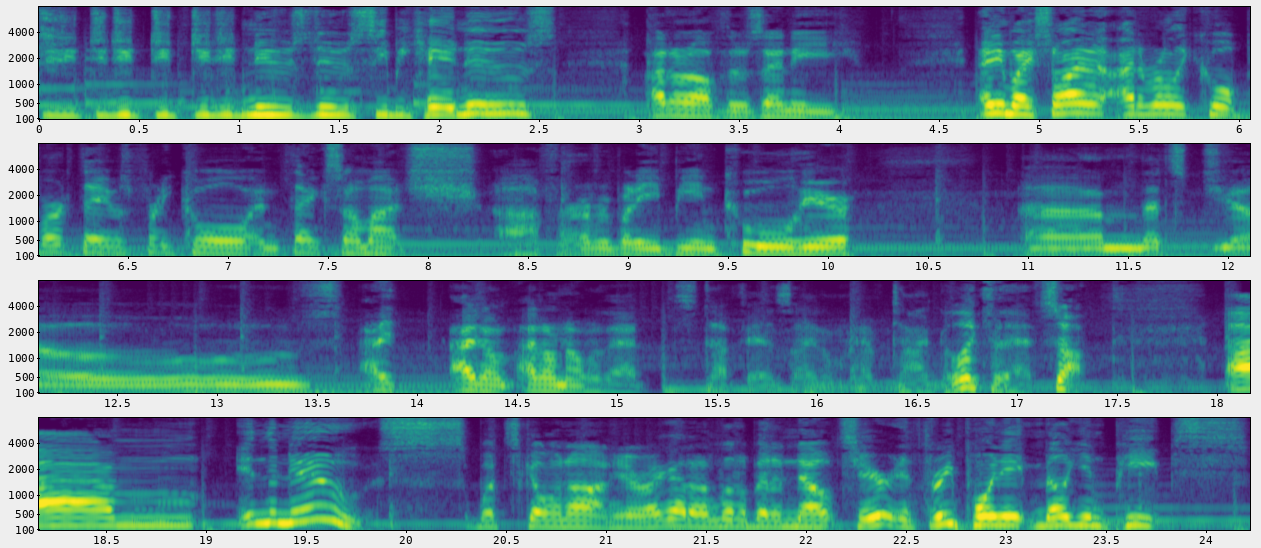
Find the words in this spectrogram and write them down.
News, news, CBK news. I don't know if there's any. Anyway, so I, had a really cool birthday. It was pretty cool, and thanks so much uh, for everybody being cool here. Um, that's Joe's. I I don't I don't know where that stuff is. I don't have time to look for that. So, um, in the news, what's going on here? I got a little bit of notes here. And 3.8 million peeps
